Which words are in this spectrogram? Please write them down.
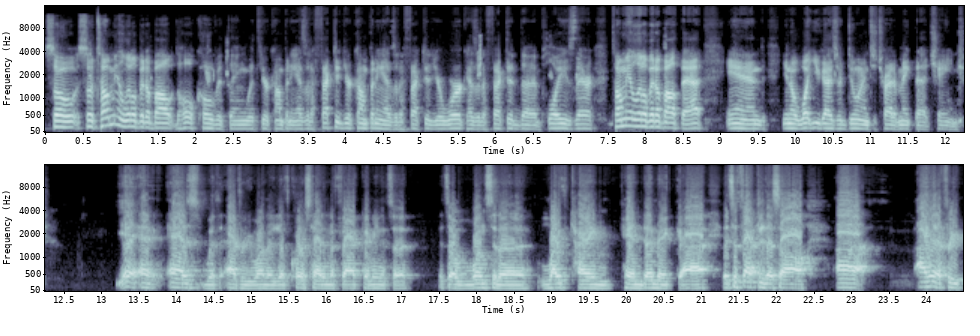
So, so tell me a little bit about the whole COVID thing with your company. Has it affected your company? Has it affected your work? Has it affected the employees there? Tell me a little bit about that, and you know what you guys are doing to try to make that change. Yeah, as with everyone, it of course had an effect. I mean, it's a it's a once in a lifetime pandemic. Uh, it's affected us all. Uh, I had a pretty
